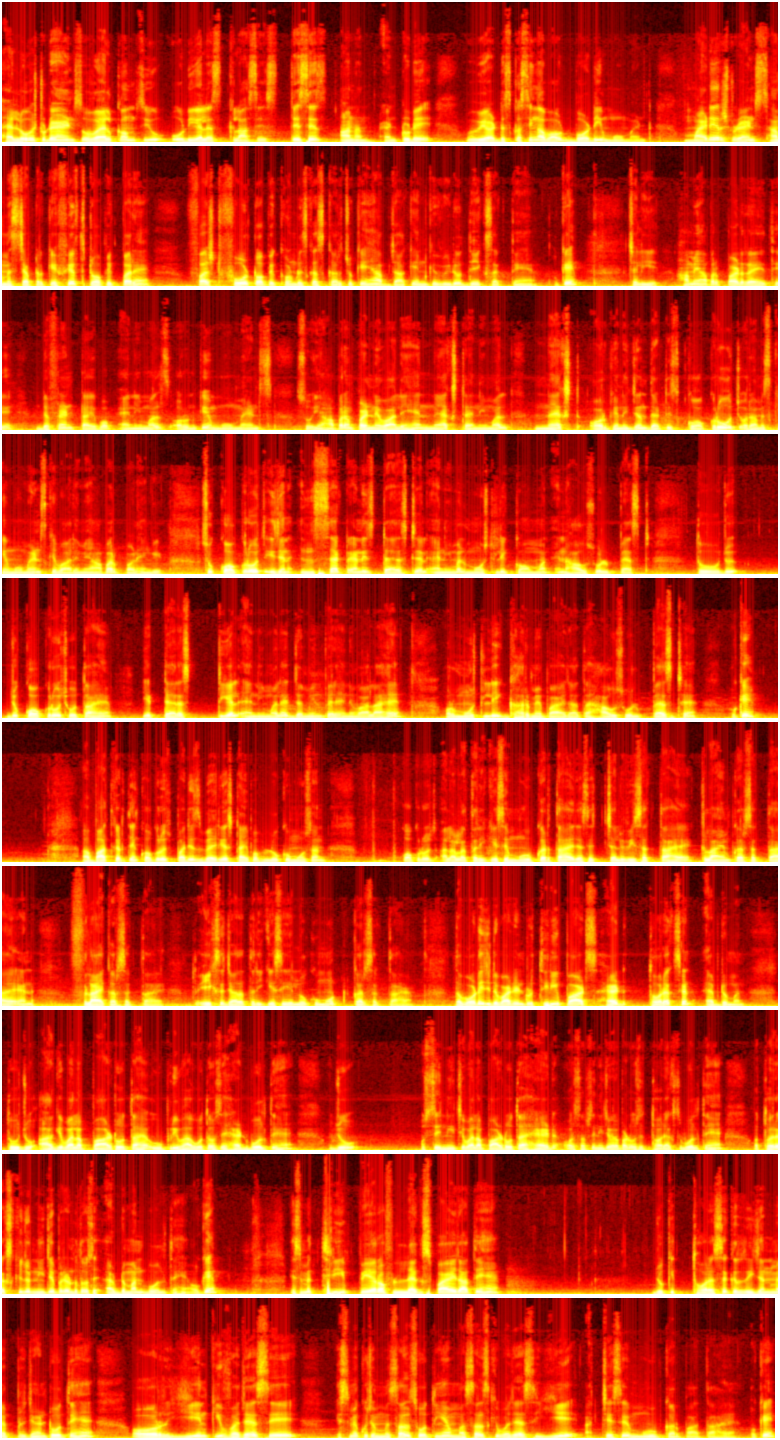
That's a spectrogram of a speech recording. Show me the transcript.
Hello students, welcomes you ODLS classes. This is Anand and today we are discussing about body movement. My dear students, हम इस chapter के fifth topic पर हैं first four topic को हम discuss कर चुके हैं आप जाके इनके वीडियो देख सकते हैं ओके चलिए हम यहाँ पर पढ़ रहे थे डिफरेंट टाइप ऑफ़ एनिमल्स और उनके मूवमेंट्स सो so, यहाँ पर हम पढ़ने वाले हैं next animal next organism that is cockroach और हम इसके मूवमेंट्स के बारे में यहाँ पर पढ़ेंगे। So cockroach is an insect and is terrestrial animal mostly common in household pest. तो जो जो कॉकरोच होता है, ये टेरेस्ट्रियल एनिमल है, ज़मीन पे रहने वाला है और मोस्टली घर में पाया जाता है हाउस होल्ड पेस्ट है, ओके? अब बात करते हैं cockroach possesses various type of locomotion. Cockroach अलग अलग तरीके से मूव करता है, जैसे चल भी सकता है, क्लाइंब कर सकता है एंड फ्लाई कर सकता है। तो एक से ज़्यादा तरीके से ये लोकोमोट कर सकता है। The body is divided into three parts, head, thorax and abdomen. तो जो आगे वाला पार्ट होता है, ऊपरी भाग होता है, उसे हेड बोलते हैं। जो उससे नीचे वाला पार्ट होता है, हेड, और सबसे नीचे वाला पार्ट उसे थोरेक्स बोलते हैं। और थोरेक्स के जो नीचे प्रेजेंट होता है, उसे एब्डोमन बोलते हैं, ओके? इसमें थ्री पेयर ऑफ़ लेग्स पाए जाते हैं, जो कि थोरेसिक रीजन में प्रेजेंट होते हैं और ये इनकी वजह से इसमें कुछ मसल्स होती हैं मसल्स की वजह से ये अच्छे से मूव कर पाता है ओके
